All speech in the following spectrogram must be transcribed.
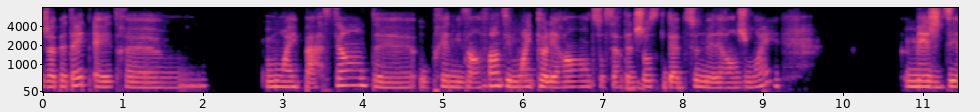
je vais peut-être être, euh, moins patiente euh, auprès de mes enfants, moins tolérante sur certaines mmh choses qui d'habitude me dérangent moins. Mais je dis,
